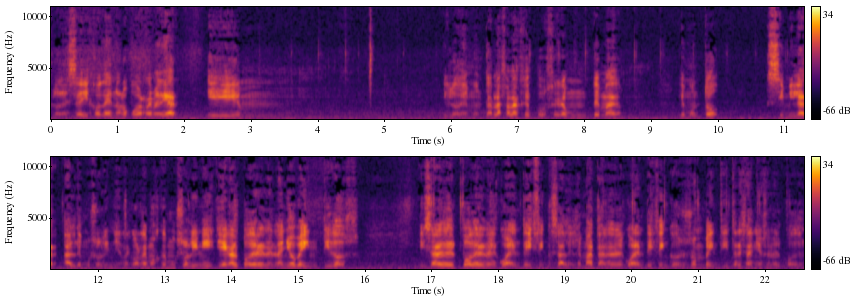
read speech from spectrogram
lo de ser hijo de no lo puedo remediar y, mm, y lo de montar la falange pues era un tema que montó similar al de Mussolini. Recordemos que Mussolini llega al poder en el año 22 y sale del poder en el 45, sale, le matan en el 45, esos son 23 años en el poder.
